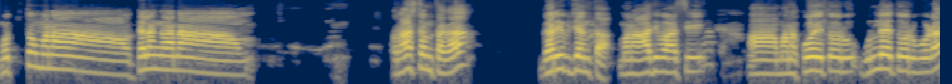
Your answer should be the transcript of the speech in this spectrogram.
మొత్తం మన తెలంగాణ రాష్ట్రంతగా గరీబ్ జంత మన ఆదివాసి మన కోయతోరు గుల్లేతోరు కూడా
